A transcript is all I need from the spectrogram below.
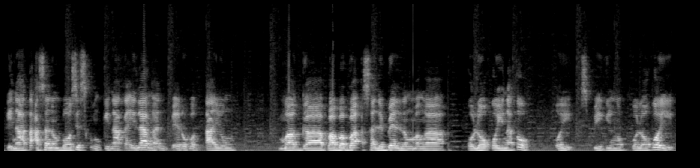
Tinataasan ng boses kung kinakailangan pero wag tayong magbababa uh, sa level ng mga kolokoy na to. Oy, speaking of kolokoy,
